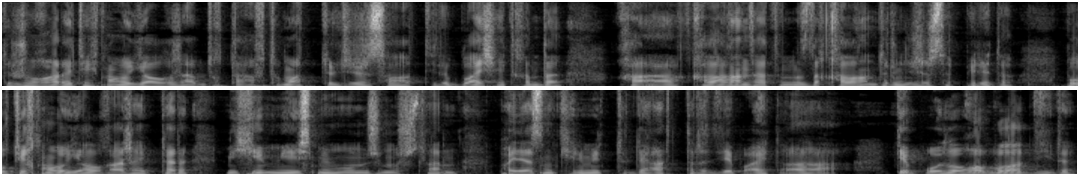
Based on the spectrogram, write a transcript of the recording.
жоғары технологиялық жабдықты автоматты түрде жасалады дейді. Былайша айтқанда қа- қалаған затыңызды қалаған түрінде жасап береді. Бұл технологиялық ажайыптар мекеме иесі мен оның жұмысшыларының пайдасын керемет түрде арттырды деп айт а, деп ойлауға болады дейді.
